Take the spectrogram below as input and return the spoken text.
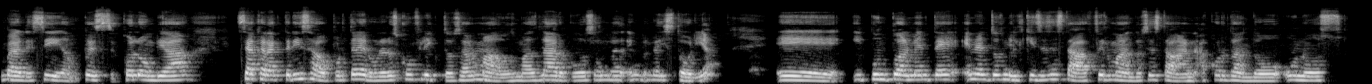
Vale, sí, pues Colombia se ha caracterizado por tener uno de los conflictos armados más largos en la, historia. Eh, y puntualmente en el 2015 se estaba firmando, se estaban acordando unos,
